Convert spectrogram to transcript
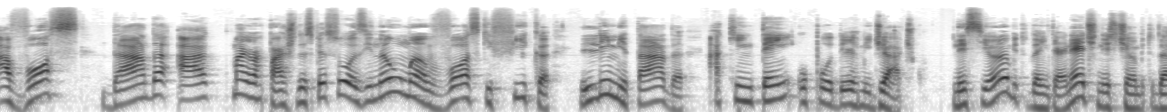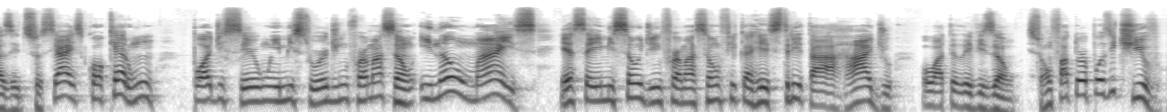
à voz dada à maior parte das pessoas e não uma voz que fica limitada a quem tem o poder midiático. Nesse âmbito da internet, neste âmbito das redes sociais, qualquer um pode ser um emissor de informação e não mais essa emissão de informação fica restrita à rádio ou à televisão. Isso é um fator positivo.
